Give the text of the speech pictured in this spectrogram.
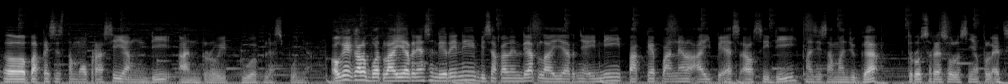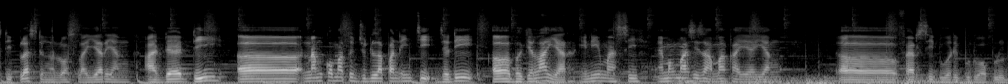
uh, pakai sistem operasi yang di Android 12 punya. Oke, kalau buat layarnya sendiri nih bisa kalian lihat layarnya ini pakai panel IPS LCD masih sama juga. Terus resolusinya Full HD Plus dengan luas layar yang ada di uh, eh, 6,78 inci. Jadi uh, bagian layar ini masih emang masih sama kayak yang uh, versi 2022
